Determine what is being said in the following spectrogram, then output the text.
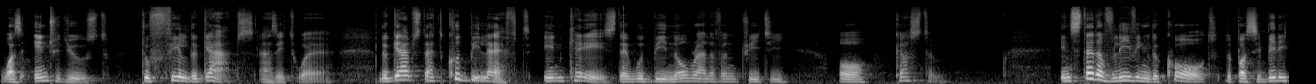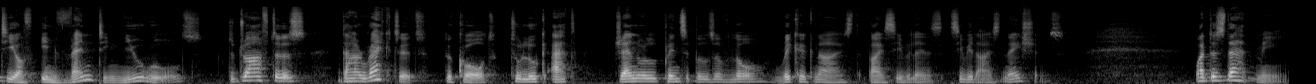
was introduced to fill the gaps, as it were, the gaps that could be left in case there would be no relevant treaty or custom. Instead of leaving the court the possibility of inventing new rules, the drafters directed the court to look at general principles of law recognized by civilized, civilized nations. What does that mean?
